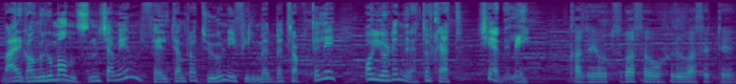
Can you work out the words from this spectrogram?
Hver gang romansen kommer inn, faller temperaturen i filmen betraktelig og gjør den rett og slett kjedelig. 風を翼を震わせて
